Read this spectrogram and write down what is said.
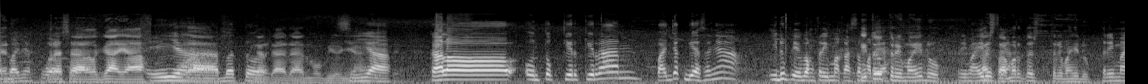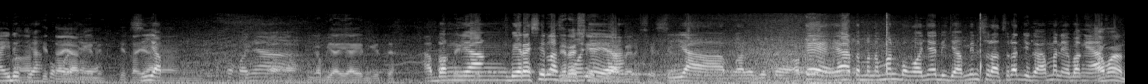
nasabahnya puas merasa ya. lega ya. Iya, puas betul. Dengan keadaan mobilnya. siap kalau untuk kir-kiran pajak biasanya hidup ya bang terima customer Itu ya terima hidup. Terima hidup Customer ya? terus terima hidup. terima hidup Ah, ya kita yang ya. ini, kita siap yang pokoknya ah, nggak biayain gitu. abang Sampai yang beresin lah Beresin, semuanya ya, ya, beresin, ya. siap kalau gitu oke ya teman-teman pokoknya dijamin surat-surat juga aman ya bang ya Aman.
